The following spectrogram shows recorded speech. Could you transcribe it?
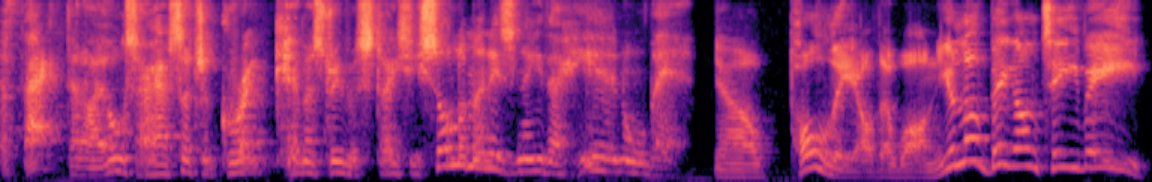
The fact that I also have such a great chemistry with Stacey Solomon is neither here nor there. Oh, Paul the other one. You love being on TV.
